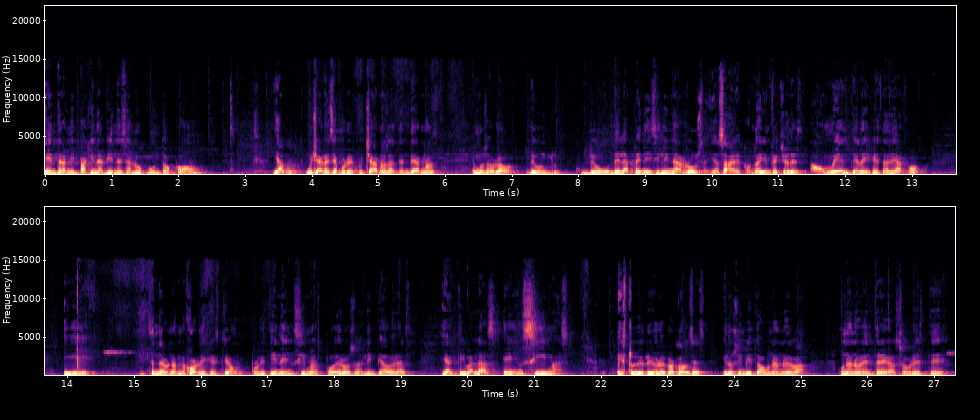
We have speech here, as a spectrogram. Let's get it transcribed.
entra a mi página bienesalud.com. Ya, muchas gracias por escucharnos, atendernos. Hemos hablado de un de, la penicilina rusa. Ya sabes, cuando hay infecciones, aumente la ingesta de ajo y tendrá una mejor digestión porque tiene enzimas poderosas, limpiadoras y activa las enzimas. Estudio el libro de Verdonces y los invito a una nueva, una nueva entrega sobre este,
